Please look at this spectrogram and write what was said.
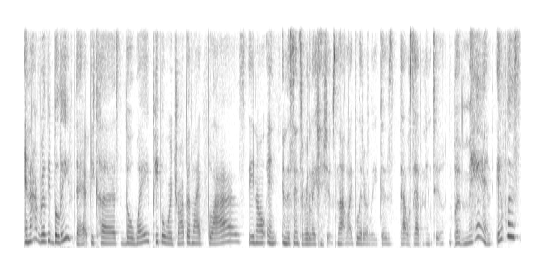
and I really believe that because the way people were dropping like flies, you know, in, in the sense of relationships, not like literally, because that was happening too. But man, it was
